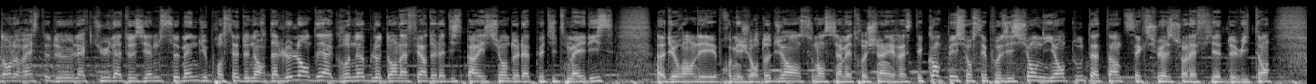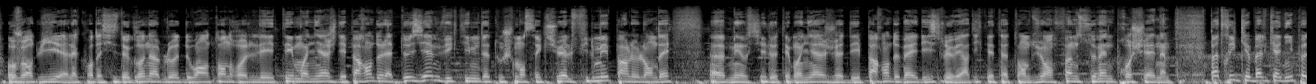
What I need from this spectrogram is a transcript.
Dans le reste de l'actu, la deuxième semaine du procès de Nordal Lelandais à Grenoble dans l'affaire de la disparition de la petite Maëlys. Euh, Durant les premiers jours d'audience, l'ancien maître chien est resté campé sur ses positions, niant toute atteinte sexuelle sur la fillette de 8 ans. Aujourd'hui, la cour d'assises de Grenoble doit entendre les témoignages des parents de la deuxième victime d'attouchement sexuel filmé par le Landais, euh, mais aussi le témoignage des parents de Maëlys. Le verdict est attendu en fin de semaine prochaine. Patrick Balkany peut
